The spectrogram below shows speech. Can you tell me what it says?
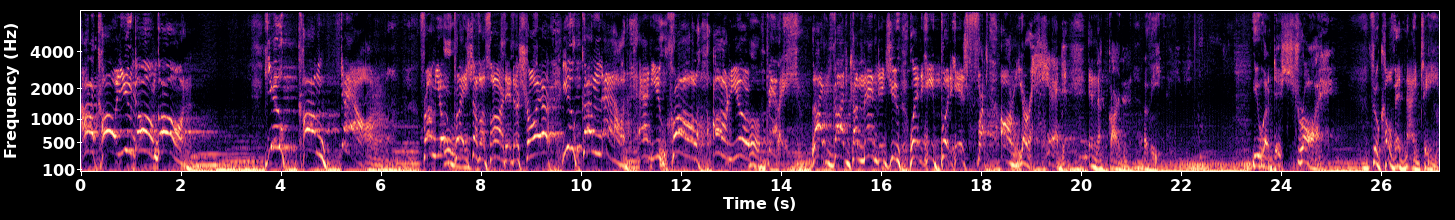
I call you done gone. You come down from your In- place of authority, destroyer. You come down and and you crawl on your Oh. belly like God commanded you when He put His foot on your head in the Garden of Eden. You will destroy through COVID 19.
